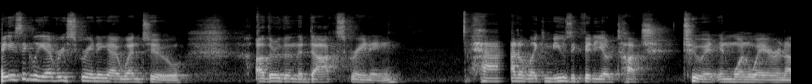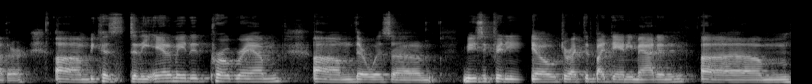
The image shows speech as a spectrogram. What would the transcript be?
Basically, every screening I went to, other than the doc screening, had a like music video touch to it in one way or another. Um, because in the animated program, um, there was a music video directed by Danny Madden, um,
